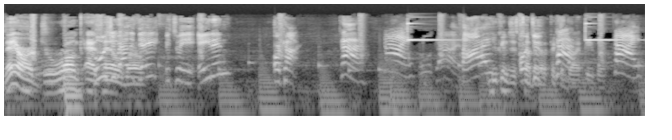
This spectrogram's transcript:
They are drunk as Who would hell, you rather bro. date between Aiden or Kai? Kai. Kai. Kai You can just tell they're gonna Duke? pick the Hi. black people. Hi.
